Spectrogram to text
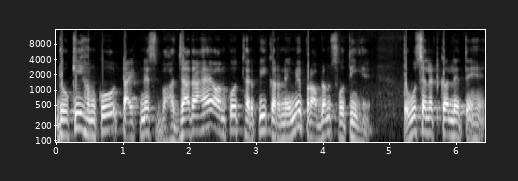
जो कि हमको टाइटनेस बहुत ज़्यादा है और हमको थेरेपी करने में प्रॉब्लम्स होती हैं। तो वो सेलेक्ट कर लेते हैं।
